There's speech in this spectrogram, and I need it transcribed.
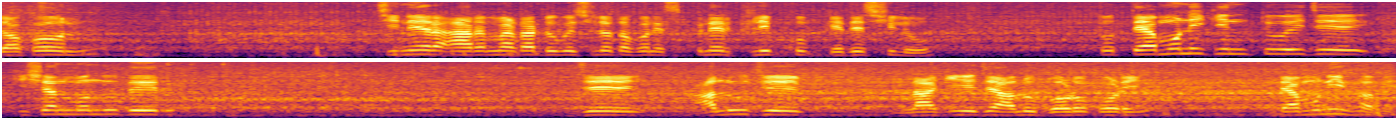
যখন চীনের আর্মাটা ডুবেছিল তখন স্পেনের ফিলিপ খুব কেঁদেছিল। তো তেমনই কিন্তু এই যে কিষাণ বন্ধুদের যে আলু যে লাগিয়ে যে আলু বড় করে তেমনইভাবে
